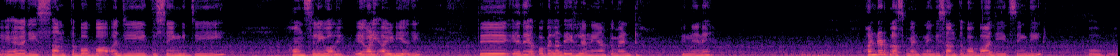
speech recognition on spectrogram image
ਇਹ ਹੈਗਾ ਜੀ ਸੰਤ ਬਾਬਾ ਅਜੀਤ ਸਿੰਘ ਜੀ ਹੰਸਲੀ ਵਾਲੇ। ਇਹ ਵਾਲੀ ਆਈਡੀ ਹੈ ਜੀ। ਤੇ ਇਹਦੇ ਆਪਾਂ ਪਹਿਲਾਂ ਦੇਖ ਲੈਂਦੇ ਆ ਕਮੈਂਟ ਕਿੰਨੇ ਨੇ। 100 ਪਲੱਸ ਕਮੈਂਟ ਨੇ ਜੀ, ਸੰਤ ਬਾਬਾ ਅਜੀਤ ਸਿੰਘ ਜੀ। ਓਹੋ।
